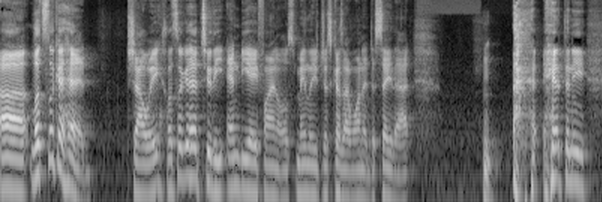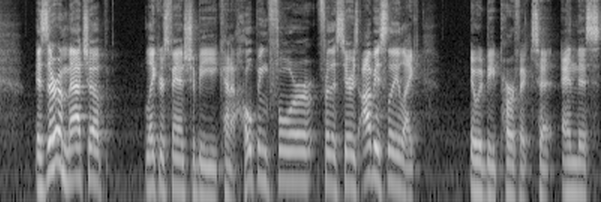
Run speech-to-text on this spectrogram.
uh, let's look ahead, shall we? Let's look ahead to the NBA Finals, mainly just because I wanted to say that. Anthony, is there a matchup Lakers fans should be kind of hoping for for this series? Obviously, like it would be perfect to end this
